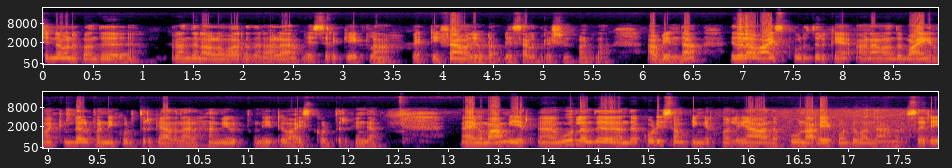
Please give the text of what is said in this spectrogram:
சின்னவனுக்கு வந்து பிறந்த நாளும் வர்றதுனால அப்படியே சரி கேட்கலாம். வெட்டி ஃபேமிலியோட அப்படியே செலிப்ரேஷன் பண்ணலாம். அப்படின்னு தான் இதெல்லாம் வாய்ஸ் கொடுத்துருக்கேன். ஆனால் வந்து பயங்கரமாக கிண்டல் பண்ணி கொடுத்துருக்கேன். அதனால் மியூட் பண்ணிவிட்டு வாய்ஸ் கொடுத்துருக்குங்க. எங்கள் மாமியார் ஊர்ல இருந்து அந்த கொடி சம்பிங் இருக்கும் இல்லையா அந்த பூ நிறைய கொண்டு வந்தாங்க. சரி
